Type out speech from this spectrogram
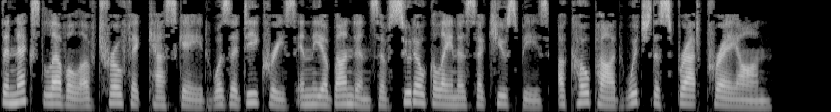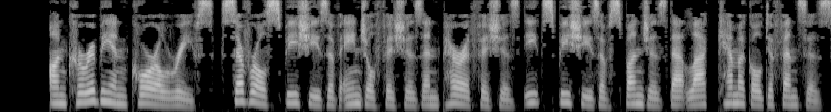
The next level of trophic cascade was a decrease in the abundance of Pseudocalanus acuspes, a copepod which the sprat prey on. On Caribbean coral reefs, several species of angelfishes and parrotfishes eat species of sponges that lack chemical defenses.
